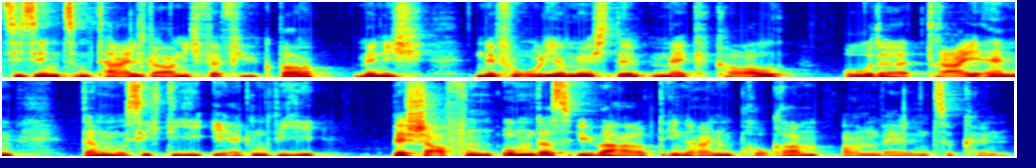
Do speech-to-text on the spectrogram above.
sie sind zum Teil gar nicht verfügbar. Wenn ich eine Folie möchte, MacCall oder 3M, dann muss ich die irgendwie beschaffen, um das überhaupt in einem Programm anwählen zu können.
